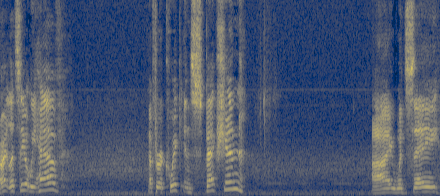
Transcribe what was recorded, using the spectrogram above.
All right, let's see what we have. After a quick inspection, I would say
